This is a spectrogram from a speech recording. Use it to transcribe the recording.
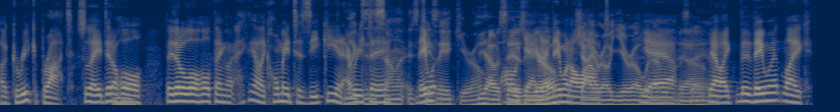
a, a Greek brat. So they Mm. did a whole, they did a little whole thing. Like, I think they had like homemade tzatziki and Like, everything. Does it sound like, is They it went- like a gyro? Yeah, I would say oh it was yeah, a euro. yeah, they went all gyro, out. euro, whatever Yeah. you want to Yeah. Yeah, like they, they went like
